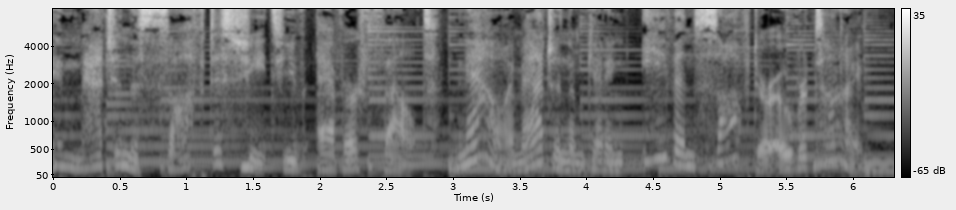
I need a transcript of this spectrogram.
Imagine the softest sheets you've ever felt. Now imagine them getting even softer over time.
